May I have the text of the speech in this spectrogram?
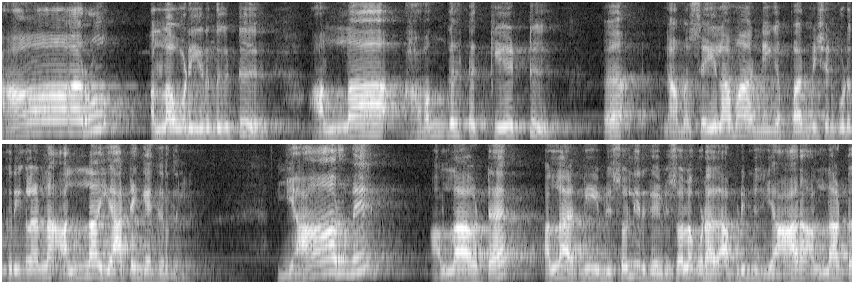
யாரும் அல்லாவோடு இருந்துக்கிட்டு அல்லாஹ் அவங்கள்ட்ட கேட்டு நாம் செய்யலாமா? நீங்கள் பர்மிஷன் கொடுக்குறீங்களான்னா அல்லாஹ் யார்ட்டையும் கேட்கறது இல்லை யாருமே அல்லாவிட்ட அல்லாஹ் நீ இப்படி சொல்லியிருக்க இப்படி சொல்லக்கூடாது அப்படின்னு யாரும் அல்லாட்ட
